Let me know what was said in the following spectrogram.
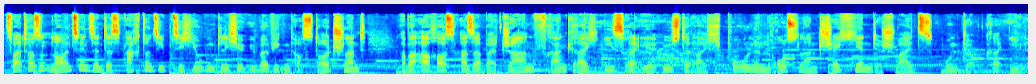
2019 sind es 78 Jugendliche, überwiegend aus Deutschland, aber auch aus Aserbaidschan, Frankreich, Israel, Österreich, Polen, Russland, Tschechien, der Schweiz und der Ukraine.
